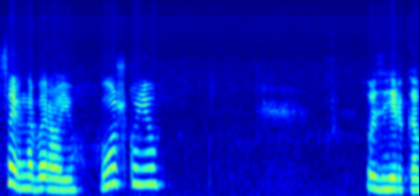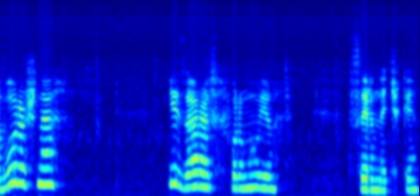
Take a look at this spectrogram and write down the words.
Сир набираю ложкою. Ось гірка борошна. І зараз формую сирнички.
